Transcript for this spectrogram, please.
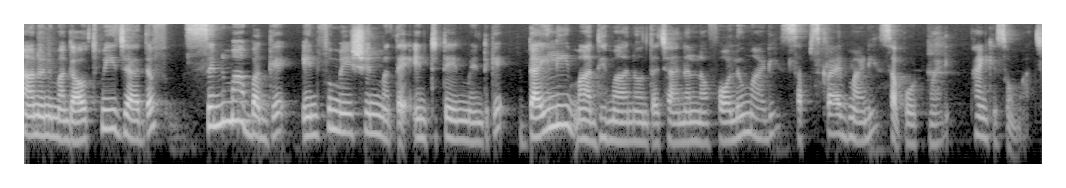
ನಾನು ನಿಮ್ಮ ಗೌತಮಿ ಜಾಧವ್. ಸಿನಿಮಾ ಬಗ್ಗೆ ಇನ್ಫಾರ್ಮೇಷನ್ ಮತ್ತು ಎಂಟರ್ಟೈನ್ಮೆಂಟ್ಗೆ ಡೈಲಿ ಮಾಧ್ಯಮ ಅನ್ನೋಂಥ ಚಾನಲ್ನ ಫಾಲೋ ಮಾಡಿ ಸಬ್ಸ್ಕ್ರೈಬ್ ಮಾಡಿ ಸಪೋರ್ಟ್ ಮಾಡಿ. ಥ್ಯಾಂಕ್ ಯು ಸೋ ಮಚ್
